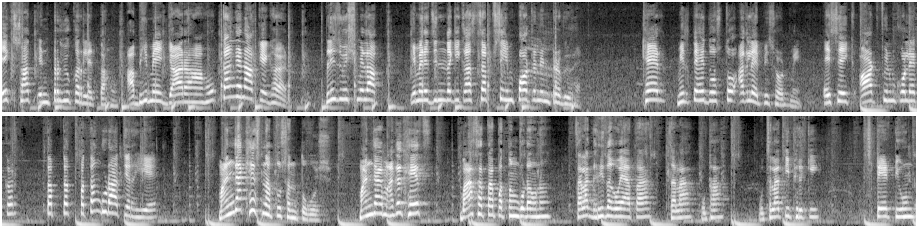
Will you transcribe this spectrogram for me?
एक साथ इंटरव्यू कर लेता हूँ। अभी मैं जा रहा हूँ कंगना के घर। प्लीज़ विश मी ये मेरे ज़िंदगी का सबसे इम्पोर्टेंट इंटरव्यू है। खैर, मिलते हैं दोस्तों अगले एपिसोड में। ऐसे एक आर्ट फ़िल्म को लेकर तब तक पतंग उड़ाते रहिए। मांजा खेस ना तू, संतोष। मांजा माग खेस। बास आता पतंग उडवणं चला घरी जाऊया आता। चला, उठा। उचला ती फिरकी। स्टे ट्यून्ड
